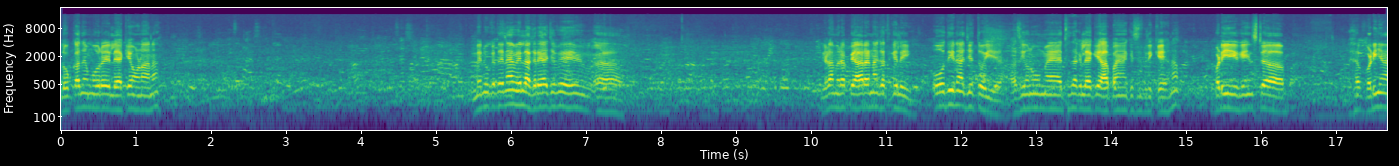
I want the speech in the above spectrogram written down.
ਲੋਕਾਂ ਦੇ ਮੋਰੇ ਲੈ ਕੇ ਆਉਣਾ ਨਾ ਮੈਨੂੰ ਕਿਤੇ ਨਾ ਐਵੇਂ ਲੱਗ ਰਿਹਾ ਜਿਵੇਂ ਜਿਹੜਾ ਮੇਰਾ ਪਿਆਰ ਹੈ ਨਾ ਗੱਤਕੇ ਲਈ, ਉਹਦੀ ਨਾ ਜਿੱਤ ਹੋਈ ਹੈ। ਅਸੀਂ ਉਹਨੂੰ ਮੈਂ ਇੱਥੇ ਤੱਕ ਲੈ ਕੇ ਆ ਪਾਇਆ ਕਿਸੇ ਤਰੀਕੇ ਹੈ ਨਾ ਬੜੀ ਅਗੇਂਸਟ ਬੜੀਆਂ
